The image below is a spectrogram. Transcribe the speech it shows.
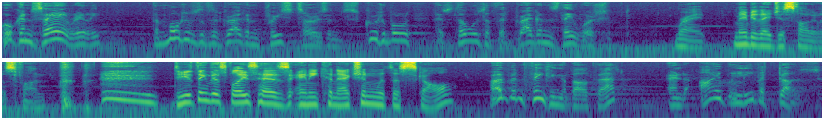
Who can say, really? The motives of the dragon priests are as inscrutable as those of the dragons they worshipped. Right. Maybe they just thought it was fun. Do you think this place has any connection with the Skaal? I've been thinking about that, and I believe it does.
